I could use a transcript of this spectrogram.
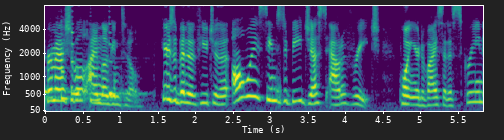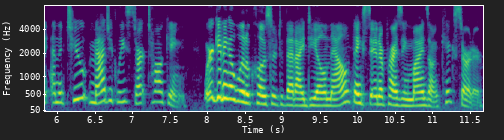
For Mashable, I'm Logan Tittle. Here's a bit of the future that always seems to be just out of reach. Point your device at a screen, and the two magically start talking. We're getting a little closer to that ideal now, thanks to enterprising minds on Kickstarter.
